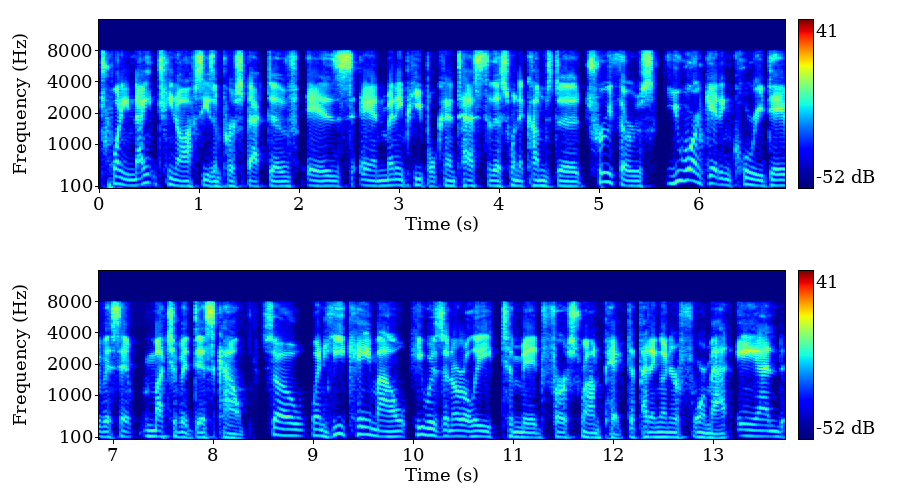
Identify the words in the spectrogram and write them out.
2019 offseason perspective is, and many people can attest to this when it comes to truthers, you weren't getting Corey Davis at much of a discount. So when he came out, he was an early to mid first round pick, depending on your format. And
